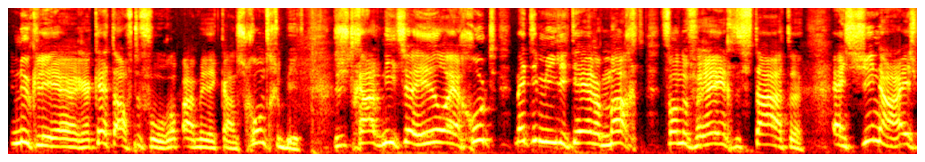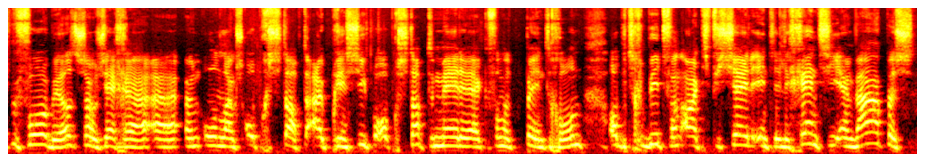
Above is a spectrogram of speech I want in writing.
nucleaire raketten af te voeren op Amerikaans grondgebied. Dus het gaat niet zo heel erg goed met die militaire macht van de Verenigde Staten. En China is bijvoorbeeld, zo zeggen eh, een onlangs opgestapte, uit principe opgestapte medewerker van het Pentagon, op het gebied van artificiële intelligentie en wapens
